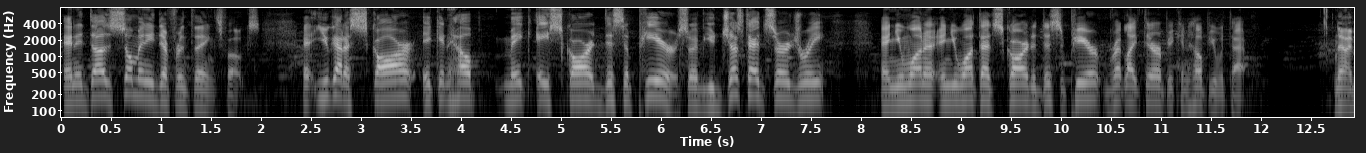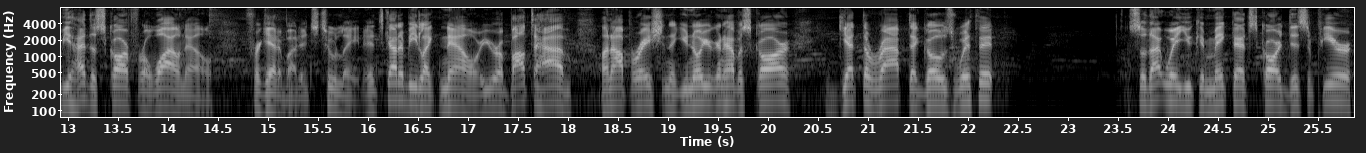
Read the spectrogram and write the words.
and it does so many different things, folks. Uh, You got a scar, it can help make a scar disappear. So if you just had surgery and you want to and you want that scar to disappear, red light therapy can help you with that. Now, if you had the scar for a while now, forget about it. It's too late. It's got to be like now, or you're about to have an operation that you know you're going to have a scar. Get the wrap that goes with it. So that way you can make that scar disappear.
